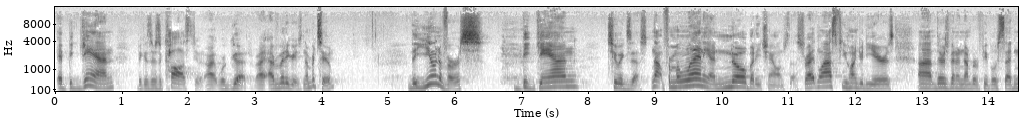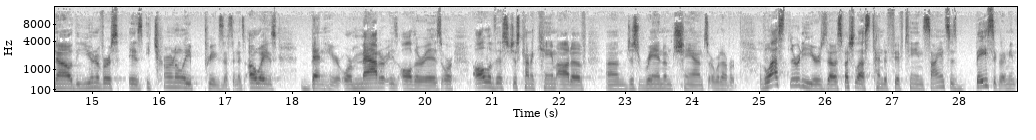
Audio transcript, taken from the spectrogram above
it began because there's a cause to it. All right, we're good, right? Everybody agrees. Number two, the universe began to exist. Now, for millennia, nobody challenged this, right? In the last few hundred years, uh, there's been a number of people who said, no, the universe is eternally pre existent. It's always been here, or matter is all there is, or all of this just kind of came out of um, just random chance or whatever. The last 30 years, though, especially the last 10 to 15, science is basically, I mean,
